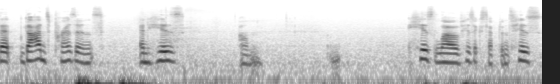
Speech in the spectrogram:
that God's presence and His um, His love, His acceptance, His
